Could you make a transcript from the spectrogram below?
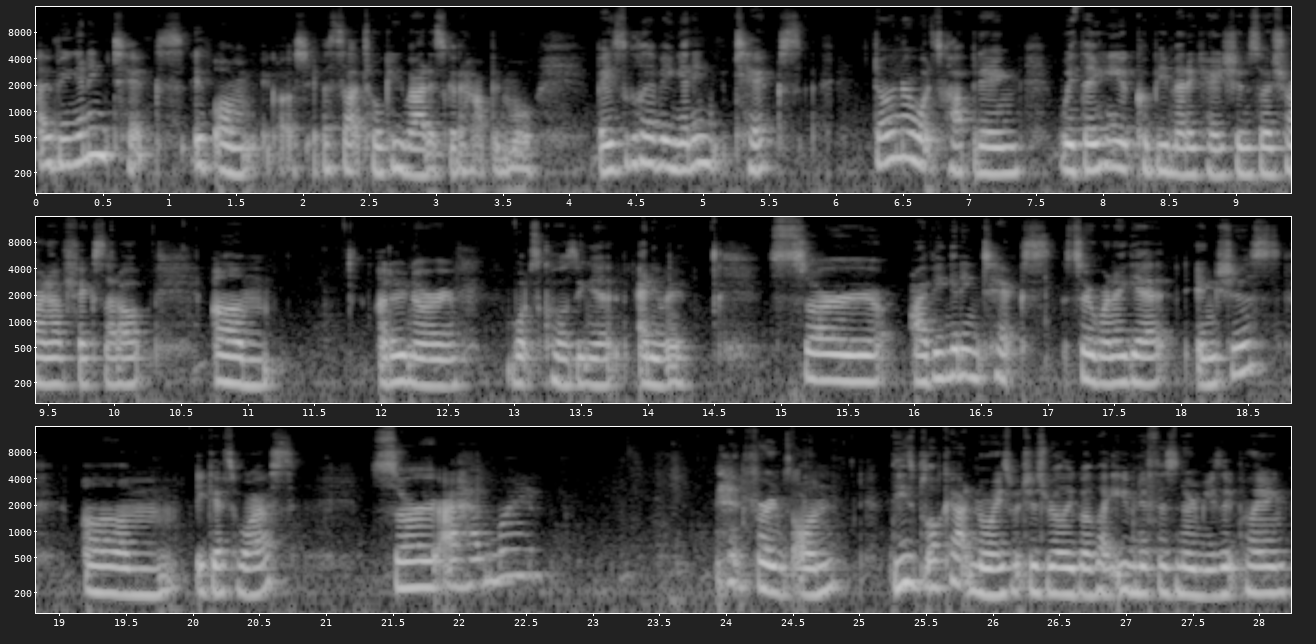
I've been getting tics, if, oh my gosh, if I start talking about it, it's gonna happen more. Basically, I've been getting tics, don't know what's happening, we're thinking it could be medication, so trying to fix that up. Um, I don't know what's causing it, anyway. So, I've been getting tics, so when I get anxious, um, it gets worse. So I have my headphones on. These block out noise, which is really good, like even if there's no music playing.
